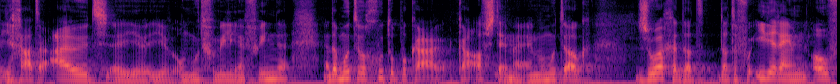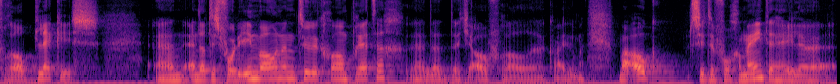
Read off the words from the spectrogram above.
je gaat eruit, je, je ontmoet familie en vrienden. En dat moeten we goed op elkaar, elkaar afstemmen. En we moeten ook zorgen dat, dat er voor iedereen overal plek is. En, en dat is voor de inwoner natuurlijk gewoon prettig, uh, dat, dat je overal uh, kwijt bent. Maar ook zitten voor gemeenten hele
